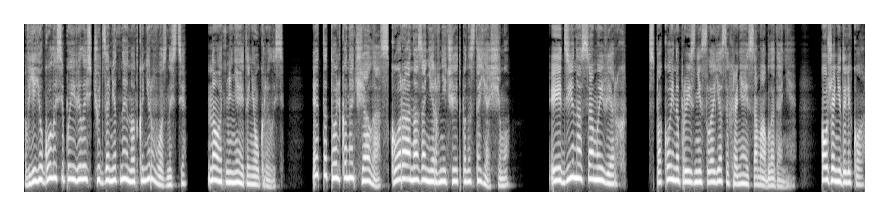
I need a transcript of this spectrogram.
В ее голосе появилась чуть заметная нотка нервозности, но от меня это не укрылось. Это только начало, скоро она занервничает по-настоящему. «Иди на самый верх», — спокойно произнесла я, сохраняя самообладание. «Уже недалеко.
